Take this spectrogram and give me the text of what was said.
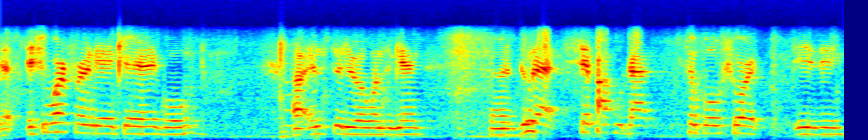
Yeah, it's your boyfriend, aka Go. Uh, in the studio once again. Uh, do that. Sit, pop that. Simple, short, easy.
